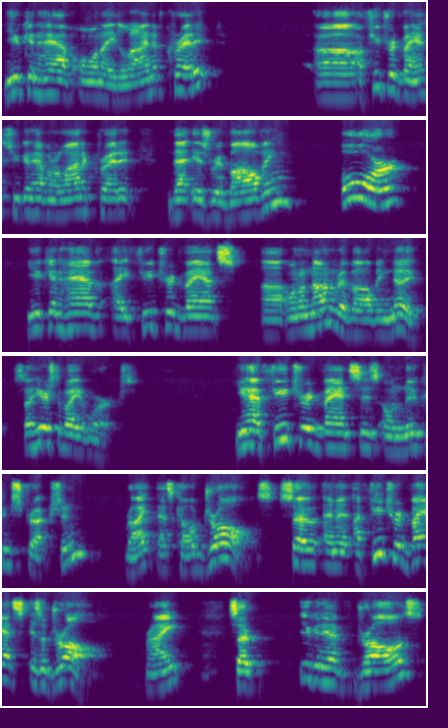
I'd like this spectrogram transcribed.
you can have on a line of credit, uh, a future advance you can have on a line of credit that is revolving, or you can have a future advance uh, on a non revolving note. So here's the way it works you have future advances on new construction, right? That's called draws. So, and a, a future advance is a draw, right? So you can have draws.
